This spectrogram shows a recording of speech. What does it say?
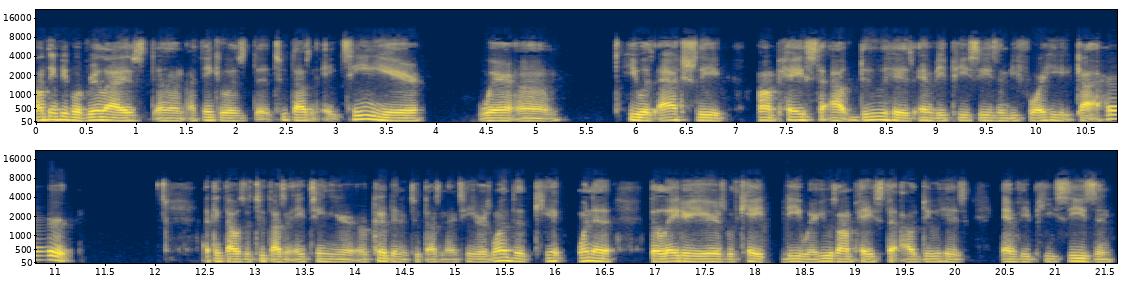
I don't think people have realized. Um, I think it was the 2018 year where um, he was actually on pace to outdo his MVP season before he got hurt. I think that was the 2018 year, or could have been the 2019 year. It was one of the one of the later years with KD where he was on pace to outdo his MVP season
